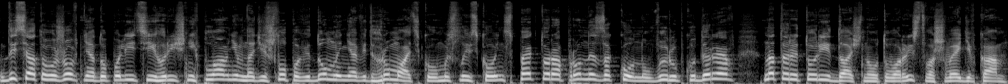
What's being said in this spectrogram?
10 жовтня до поліції горішніх плавнів надійшло повідомлення від громадського мисливського інспектора про незаконну вирубку дерев на території дачного товариства Шведівка.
